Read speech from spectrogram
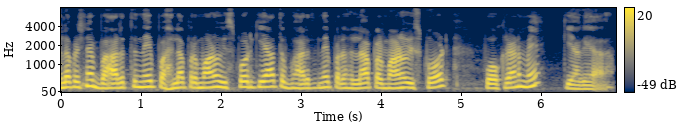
अगला प्रश्न है, भारत ने पहला परमाणु विस्फोट किया तो भारत ने पहला परमाणु विस्फोट पोखरण में किया गया।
